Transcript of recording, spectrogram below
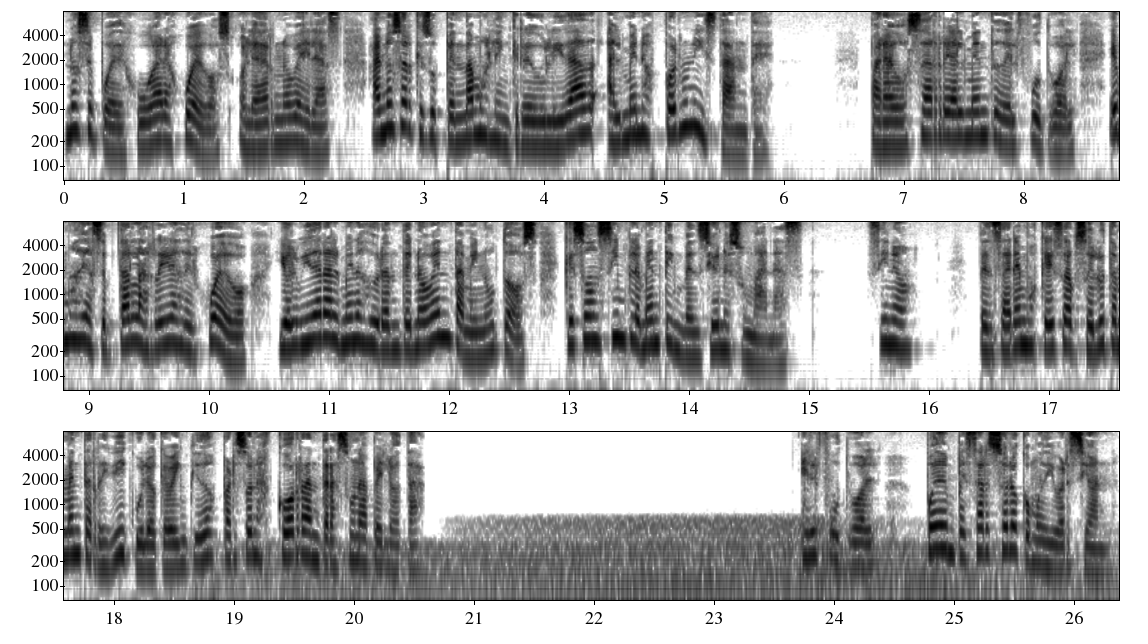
No se puede jugar a juegos o leer novelas a no ser que suspendamos la incredulidad al menos por un instante. Para gozar realmente del fútbol, hemos de aceptar las reglas del juego y olvidar al menos durante 90 minutos que son simplemente invenciones humanas. Si no, pensaremos que es absolutamente ridículo que 22 personas corran tras una pelota. El fútbol puede empezar solo como diversión,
